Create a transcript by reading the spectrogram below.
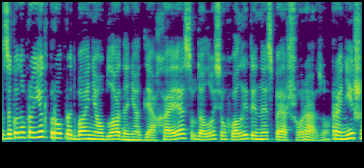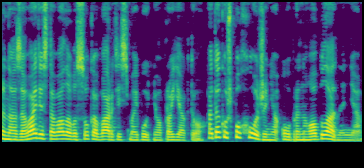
Законопроєкт про придбання обладнання для ХАЕС вдалося ухвалити не з першого разу. Раніше на заваді ставала висока вартість майбутнього проєкту, а також походження обраного обладнання.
